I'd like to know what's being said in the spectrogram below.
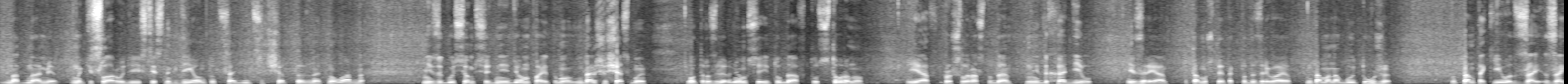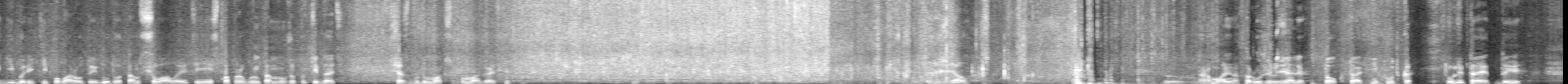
над нами на кислороде, естественно. Где он тут садится, черт-то знает. Ну ладно, не за гусем сегодня идем, поэтому дальше сейчас мы вот развернемся и туда, в ту сторону. Я в прошлый раз туда не доходил и зря, потому что я так подозреваю, ну там она будет уже. Вот там такие вот за- загибы реки, повороты идут, вот там свалы эти есть, попробуем там уже покидать. Сейчас буду Максу помогать. Взял. Нормально. Оружие взяли, толку-то от них утка улетает, да и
